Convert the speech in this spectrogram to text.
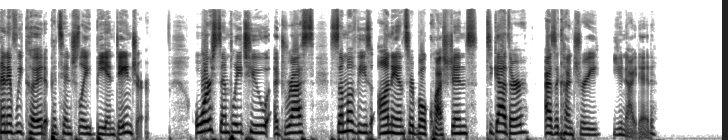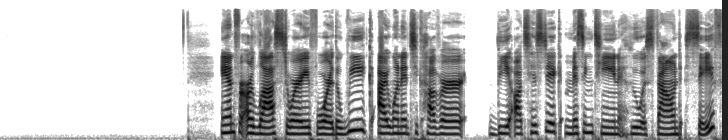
and if we could potentially be in danger. Or simply to address some of these unanswerable questions together as a country united. And for our last story for the week, I wanted to cover the autistic missing teen who was found safe.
